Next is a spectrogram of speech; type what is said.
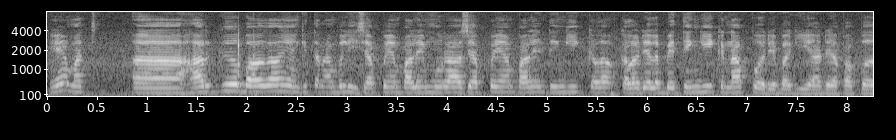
ya yeah, uh, harga barang yang kita nak beli. Siapa yang paling murah siapa yang paling tinggi. Kalau kalau dia lebih tinggi kenapa dia bagi ada apa-apa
